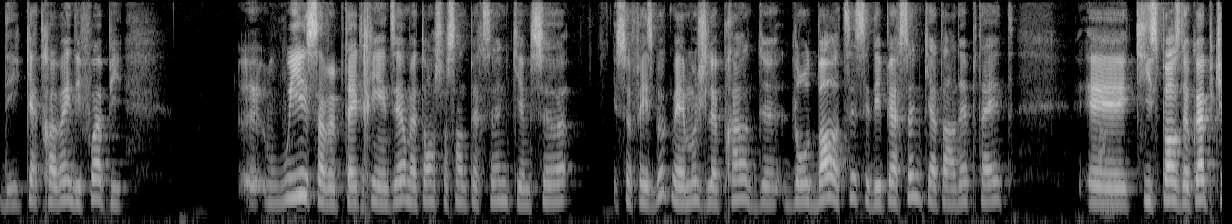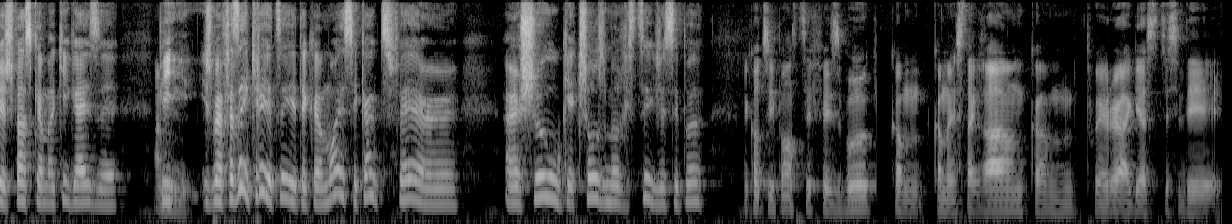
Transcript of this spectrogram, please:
des 80 des fois. Puis euh, oui, ça veut peut-être rien dire, mettons, 60 personnes qui aiment ça sur Facebook, mais moi, je le prends de, de l'autre bord. Tu sais, c'est des personnes qui attendaient peut-être euh, qu'il se passe de quoi, puis que je fasse comme, OK, guys. euh, I puis je me faisais écrire, tu sais, était comme moi, c'est quand que tu fais un, un show ou quelque chose humoristique, je sais pas. Mais quand tu y penses, tu sais, Facebook, comme, comme Instagram, comme Twitter, I guess, c'est des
